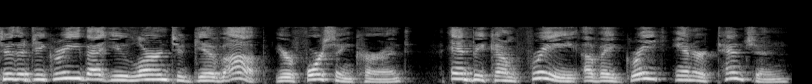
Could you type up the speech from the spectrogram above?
To the degree that you learn to give up your forcing current and become free of a great inner tension,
